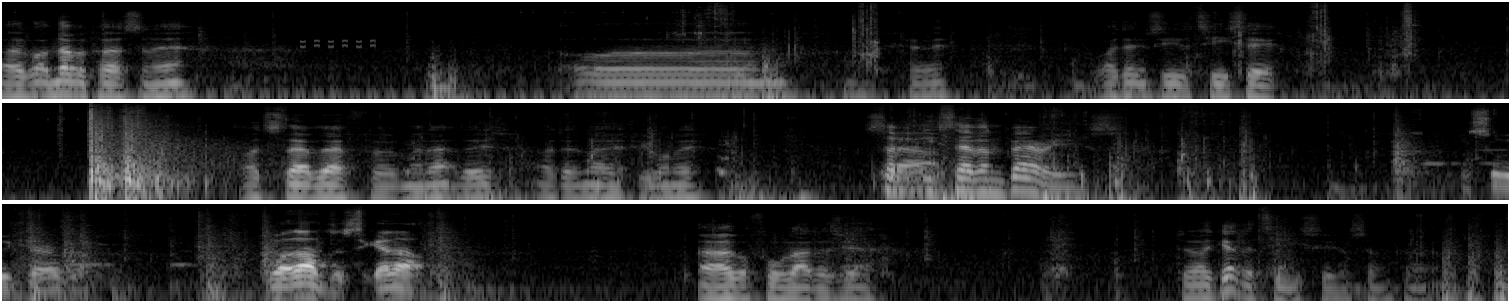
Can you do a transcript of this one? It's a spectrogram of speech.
I've got another person here. Um, okay. I don't see the TC. I'd stay up there for a minute, dude. I don't know if you want to. 77 berries. That's all we care about. What ladders to get up? Uh, I got four ladders, yeah. Did I get the TC or something? Yeah,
